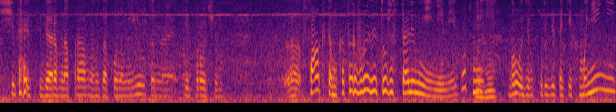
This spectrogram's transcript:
считает себя равноправным законом Ньютона и прочим э, фактам, которые вроде тоже стали мнениями. И вот мы Мгм. бродим среди таких мнений,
